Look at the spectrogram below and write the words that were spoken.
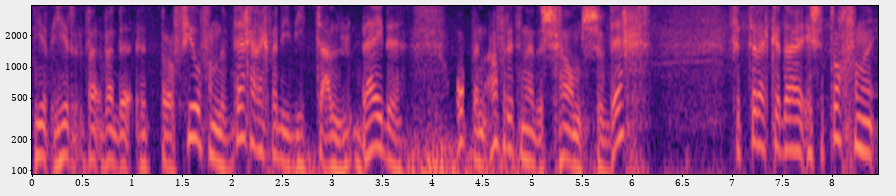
hier, hier waar, de, het profiel van de weg, eigenlijk waar die, die beide op- en afritten naar de Schelmse weg vertrekken, daar is het toch van een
